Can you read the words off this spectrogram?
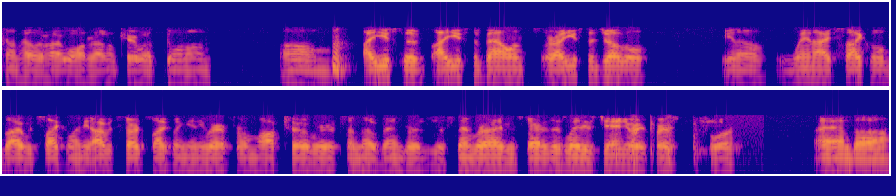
come hell or high water. I don't care what's going on. Um, I used to I used to balance or I used to juggle. You know, when I cycled, I would cycle any. I would start cycling anywhere from October to November to December. I even started as late as January first before, and uh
